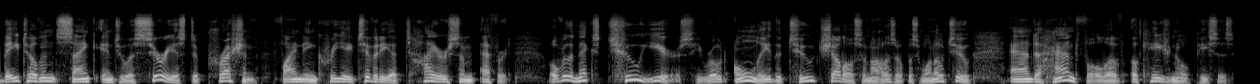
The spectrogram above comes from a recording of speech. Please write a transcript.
Beethoven sank into a serious depression, finding creativity a tiresome effort. Over the next two years, he wrote only the two cello sonatas, Opus 102, and a handful of occasional pieces.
